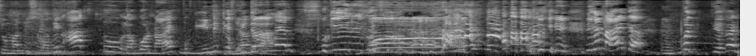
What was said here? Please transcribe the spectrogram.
cuma dislotin atu. Lah gue naik begini kayak Jaga. Spiderman. Begini gue begini. Ini kan naik ya bet ya kan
